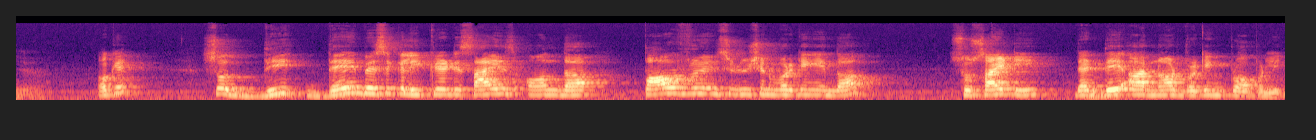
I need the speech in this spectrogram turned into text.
Yeah. okay? So the, they basically criticize on the powerful institution working in the society that they are not working properly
